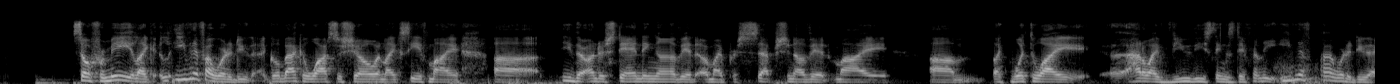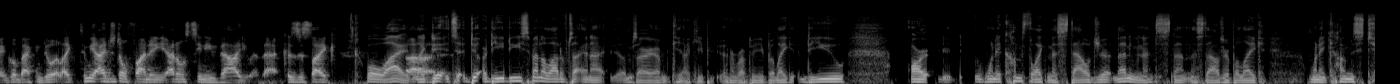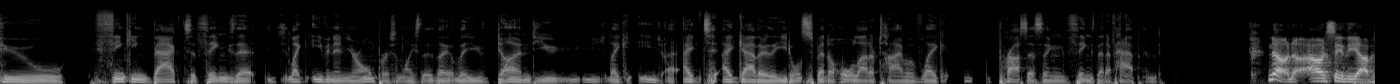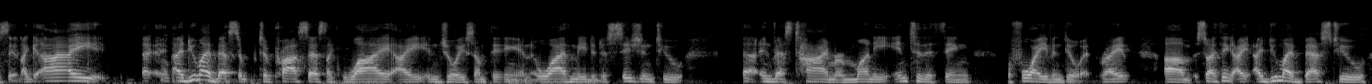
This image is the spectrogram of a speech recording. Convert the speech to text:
so for me like even if i were to do that go back and watch the show and like see if my uh, either understanding of it or my perception of it my um, like what do i uh, how do i view these things differently? Even if i were to do that and go back and do it like to me i just don't find any i don't see any value in that because it's like well why? uh, like do, do, do, you, do you spend a lot of time and I, i'm sorry I'm, i keep interrupting you but like do you are when it comes to like nostalgia not even nostalgia but like when it comes to thinking back to things that like even in your own personal life that, that, that you've done do you, you like I, t- I gather that you don't spend a whole lot of time of like processing things that have happened. No no i would say the opposite. Like i okay. I, do my best to, to process like why i enjoy something and why i've made a decision to uh, invest time or money into the thing before i even do it right? Um, so i think I, I do my best to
